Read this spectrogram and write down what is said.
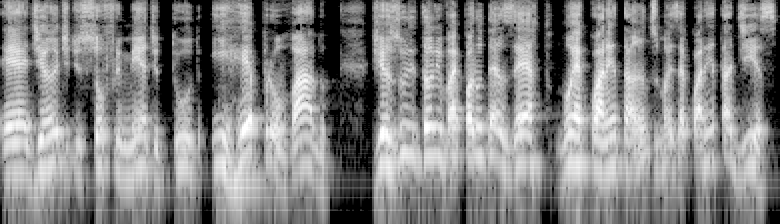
é, diante de sofrimento e tudo, e reprovado, Jesus então ele vai para o deserto. Não é 40 anos, mas é 40 dias.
